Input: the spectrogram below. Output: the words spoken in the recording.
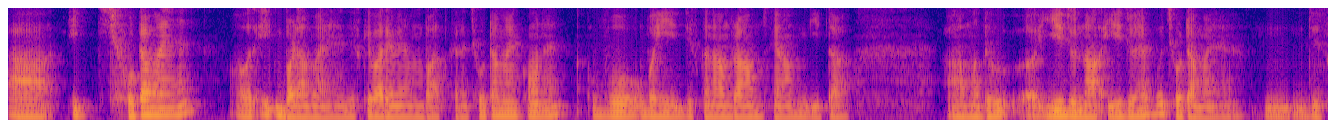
आ, एक छोटा मैं है और एक बड़ा मैं है जिसके बारे में हम बात करें। छोटा मैं कौन है? वो वही जिसका नाम राम श्याम गीता मधु ये जो ना ये जो है वो छोटा मैं है। जिस,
